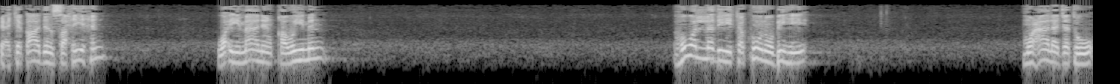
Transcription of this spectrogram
باعتقاد صحيح وإيمان قويم. هو الذي تكون به معالجة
